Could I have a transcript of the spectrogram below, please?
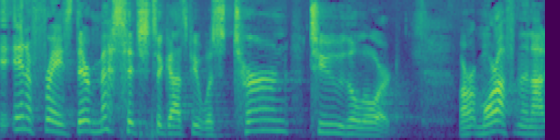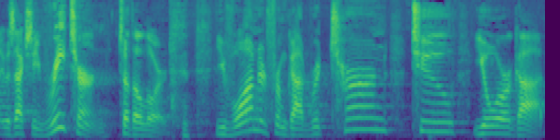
in a phrase, their message to God's people was turn to the Lord. Or more often than not, it was actually return to the Lord. You've wandered from God, return to your God.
